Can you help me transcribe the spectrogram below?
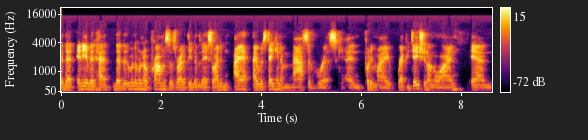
that any of it had that there were no promises right at the end of the day. So I didn't I I was taking a massive risk and putting my reputation on the line and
